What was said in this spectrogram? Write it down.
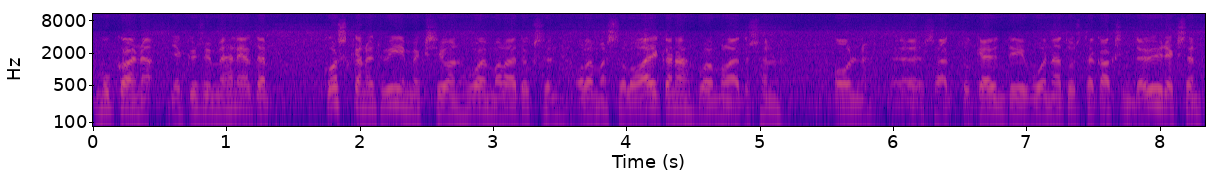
mukana ja kysymme häneltä, koska nyt viimeksi on voimalaitoksen olemassaoloaikana, voimalaitoshan on äh, saattu käyntiin vuonna 1929,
